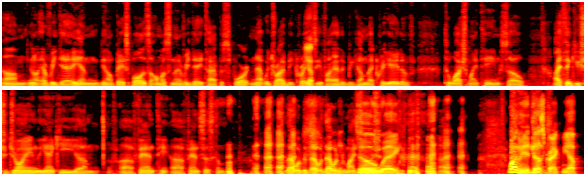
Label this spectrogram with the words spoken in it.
Um, you know, every day, and you know, baseball is almost an everyday type of sport, and that would drive me crazy yep. if I had to become that creative to watch my team. So, I think you should join the Yankee um, uh, fan te- uh, fan system. that would be, that would that would be my no solution. way. Well, I mean, it does crack me up.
